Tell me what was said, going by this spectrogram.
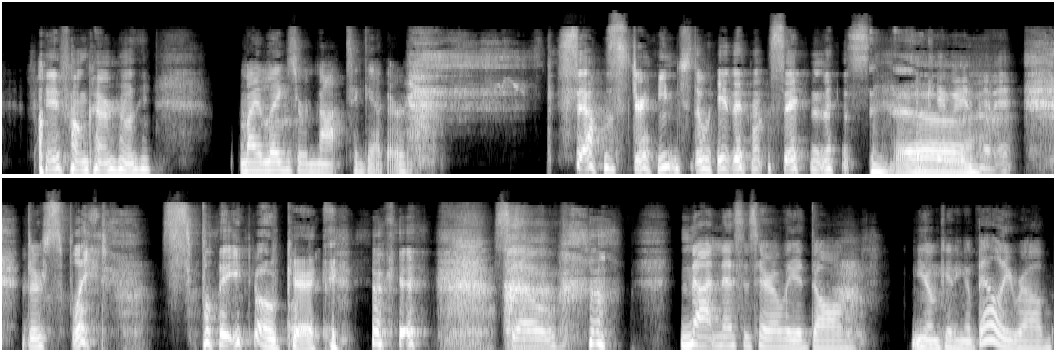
if I'm comfortable, my legs are not together. Sounds strange the way that I'm saying this. okay, wait a uh, minute. They're splayed. splayed. okay. Okay. So, not necessarily a dog, you know, getting a belly rub,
